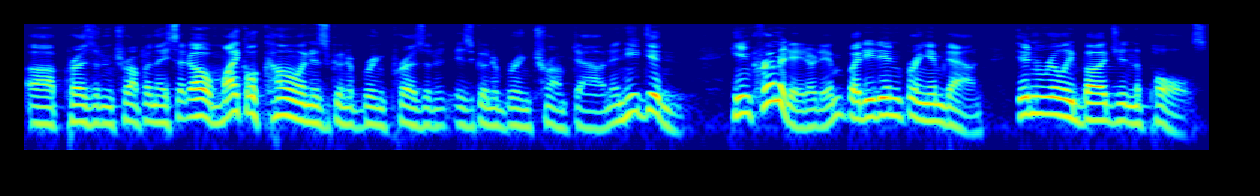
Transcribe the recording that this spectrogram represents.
uh, President Trump, and they said, "Oh, Michael Cohen is going to bring President is going to bring Trump down," and he didn't. He incriminated him, but he didn't bring him down. Didn't really budge in the polls.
